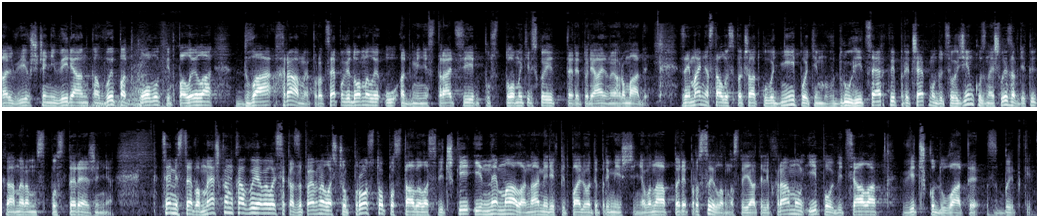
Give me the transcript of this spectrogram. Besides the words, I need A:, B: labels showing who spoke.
A: На Львівщині вірянка випадково підпалила два храми. Про це повідомили у адміністрації Пустомитівської територіальної громади. Займання сталося спочатку в одній, потім в другій церкві. Причетну до цього жінку знайшли завдяки камерам спостереження. Це місцева мешканка виявилася, яка запевнила, що просто поставила свічки і не мала намірів підпалювати приміщення. Вона перепросила в настоятелів храму і пообіцяла відшкодувати збитки.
